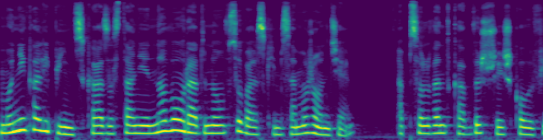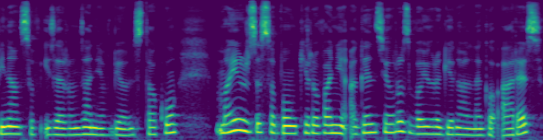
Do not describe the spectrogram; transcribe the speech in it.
Monika Lipińska zostanie nową radną w suwalskim samorządzie. Absolwentka Wyższej Szkoły Finansów i Zarządzania w Białymstoku ma już za sobą kierowanie Agencją Rozwoju Regionalnego ARES.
